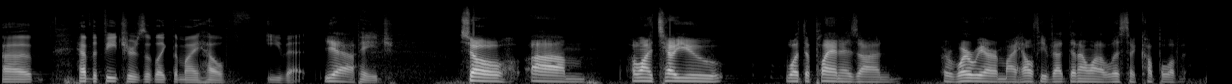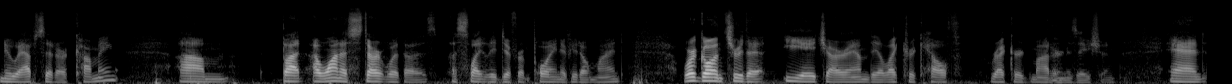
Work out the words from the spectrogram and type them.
uh, have the features of like the My Health eVet Yeah. page? So um, I want to tell you what the plan is on, or where we are in My HealtheVet. Then I want to list a couple of new apps that are coming. Um, but I want to start with a, a slightly different point, if you don't mind. We're going through the EHRM, the Electric Health Record Modernization. And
